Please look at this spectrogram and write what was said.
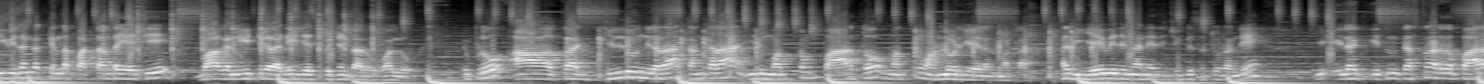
ఈ విధంగా కింద పట్ట అంతా వేసి బాగా నీట్గా రెడీ చేసి పెట్టింటారు వాళ్ళు. ఇప్పుడు ఆ ఒక జిల్లు ఉంది కదా కంకర ఇది మొత్తం పారతో మొత్తం అన్లోడ్ చేయాలన్నమాట. అది ఏ విధంగా అనేది చూపిస్తా చూడండి. ఇలా ఇతను తెస్తున్నాడు కదా పార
